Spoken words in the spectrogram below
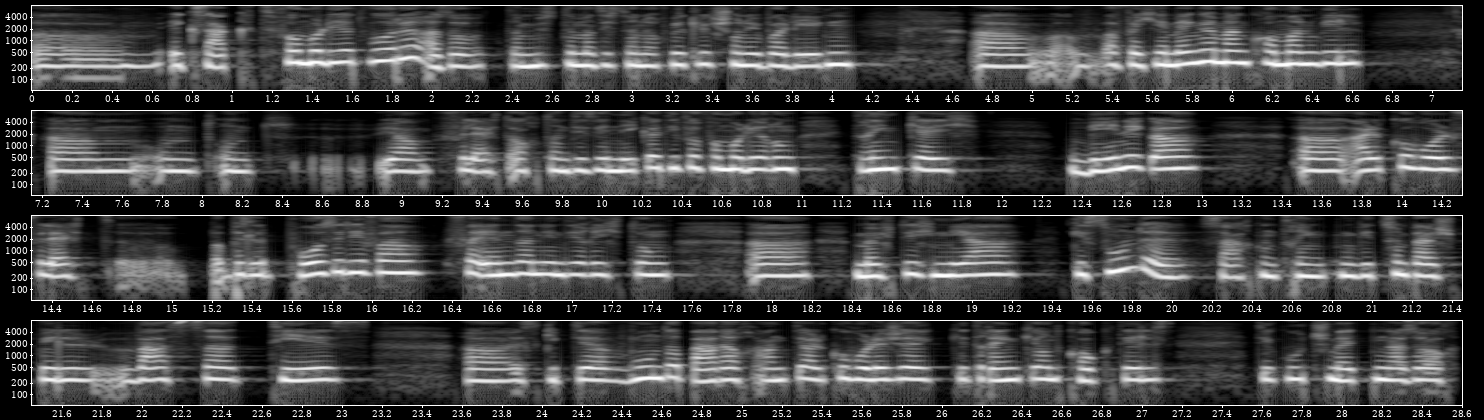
äh, exakt formuliert wurde. Also da müsste man sich dann auch wirklich schon überlegen, äh, auf welche Menge man kommen will. Ähm, und, und ja, vielleicht auch dann diese negative Formulierung, trinke ich weniger äh, Alkohol vielleicht äh, ein bisschen positiver verändern in die Richtung, äh, möchte ich mehr gesunde Sachen trinken, wie zum Beispiel Wasser, Tees. Äh, es gibt ja wunderbare auch antialkoholische Getränke und Cocktails, die gut schmecken. Also auch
